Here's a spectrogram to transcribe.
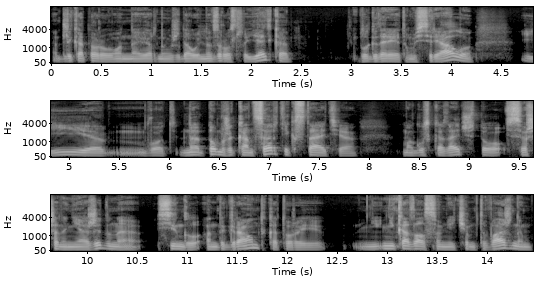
для которого он, наверное, уже довольно взрослый дядька, благодаря этому сериалу. И вот на том же концерте, кстати, могу сказать, что совершенно неожиданно сингл Underground, который не, не казался мне чем-то важным,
